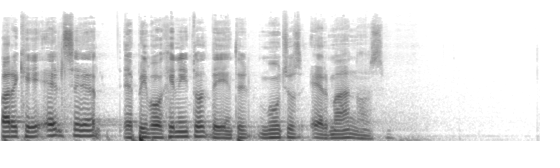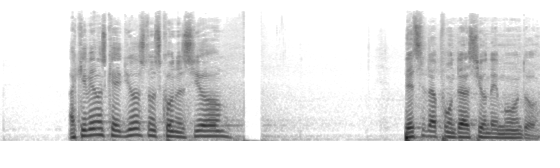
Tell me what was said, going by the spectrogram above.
para que Él sea el primogénito de entre muchos hermanos. Aquí vemos que Dios nos conoció desde la fundación del mundo.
